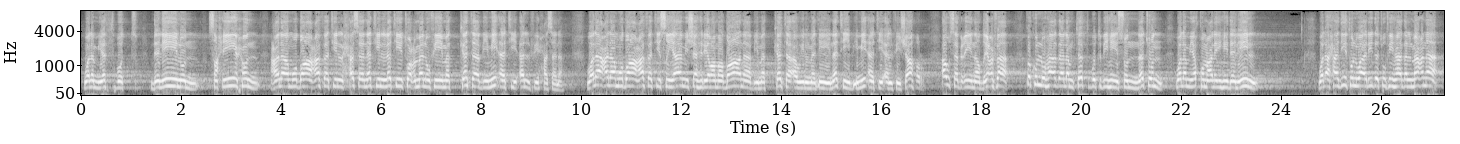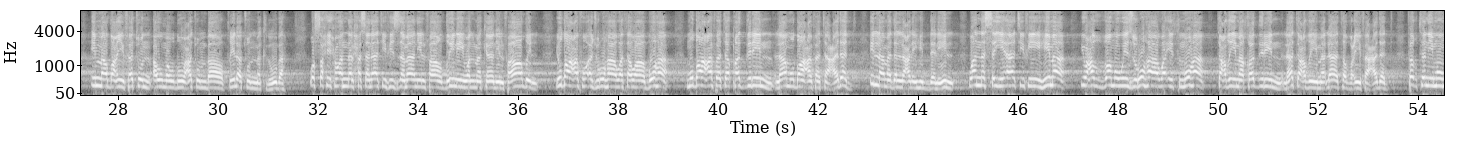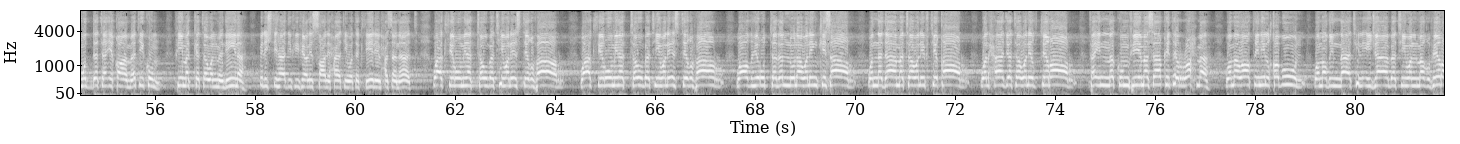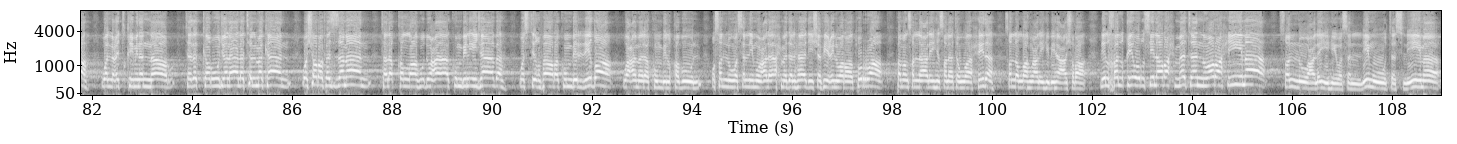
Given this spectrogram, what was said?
ولم يثبت دليل صحيح على مضاعفة الحسنة التي تعمل في مكة بمئة ألف حسنة ولا على مضاعفة صيام شهر رمضان بمكة أو المدينة بمئة ألف شهر أو سبعين ضعفا. فكل هذا لم تثبت به سنة ولم يقم عليه دليل. والأحاديث الواردة في هذا المعنى إما ضعيفة أو موضوعة باطلة مكذوبة. والصحيح أن الحسنات في الزمان الفاضل والمكان الفاضل يضاعف أجرها وثوابها مضاعفة قدر لا مضاعفة عدد إلا ما دل عليه الدليل. وأن السيئات فيهما يعظم وزرها وإثمها. تعظيم قدر لا تعظيم لا تضعيف عدد. فاغتنموا مدة إقامتكم في مكة والمدينة بالاجتهاد في فعل الصالحات وتكثير الحسنات. وأكثروا من التوبة والاستغفار. وأكثروا من التوبة والاستغفار. وأظهروا التذلل والانكسار. والندامة والافتقار. والحاجة والاضطرار. فإنكم في مساقط الرحمة ومواطن القبول ومظنات الإجابة والمغفرة والعتق من النار. تذكروا جلالة المكان وشرف الزمان. تلقى الله دعاءكم بالإجابة واستغفاركم بالرضا وعملكم بالقبول. وصلوا وسلموا على أحمد الهادي شفيع الورى طرا. فمن صلى عليه صلاة واحدة صلى الله عليه بها عشرا. للخلق أرسل رحمة ورحيما. صلوا عليه وسلموا تسليما.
